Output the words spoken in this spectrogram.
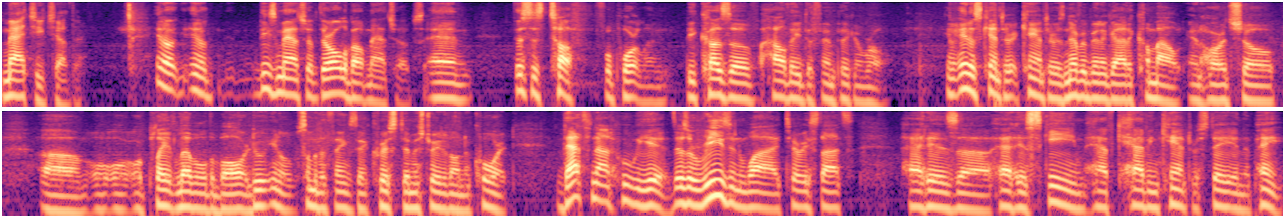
match each other? You know, you know, these matchups, they're all about matchups. And this is tough for Portland because of how they defend pick and roll. You know, Enes Kanter, Kanter has never been a guy to come out and hard show um, or, or, play level of the ball or do, you know, some of the things that Chris demonstrated on the court. That's not who he is. There's a reason why Terry Stotts had his, uh, had his scheme have, having Kanter stay in the paint.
